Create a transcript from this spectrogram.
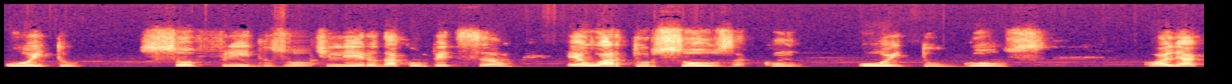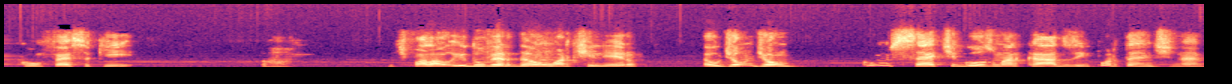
oito sofridos. O artilheiro da competição é o Arthur Souza, com oito gols. Olha, confesso que. Vou te falar, e do Verdão, o artilheiro, é o John John, com sete gols marcados. Importante, né?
